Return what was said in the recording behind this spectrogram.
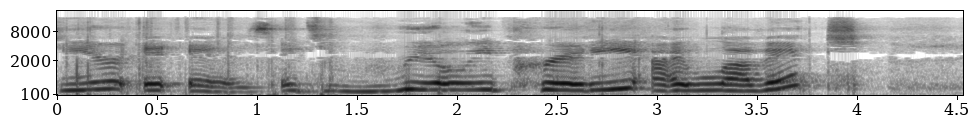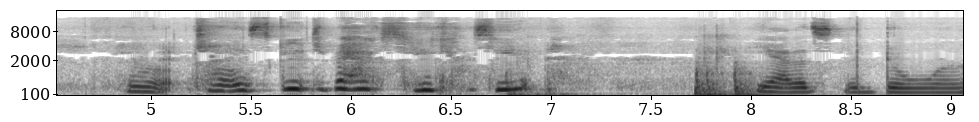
here it is. It's really pretty. I love it. I'm to try and scooch back so you can see it. Yeah, that's the door.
